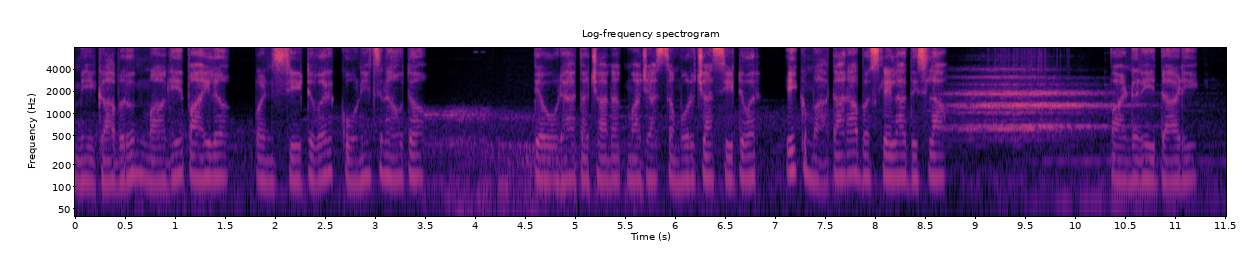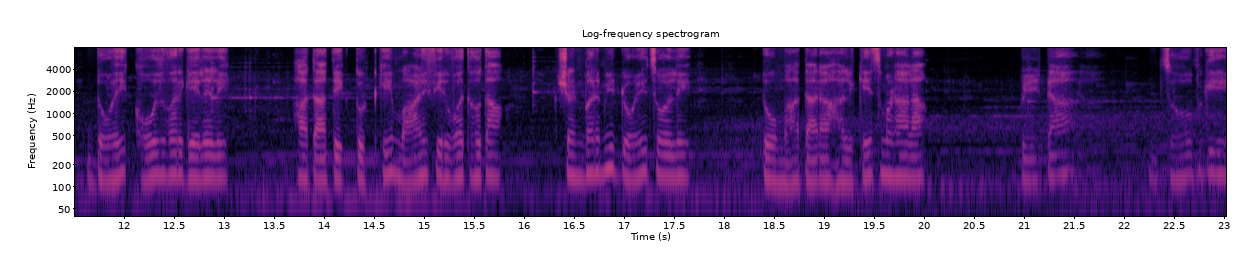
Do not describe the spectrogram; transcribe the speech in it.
मी घाबरून मागे पाहिलं पण सीटवर कोणीच नव्हतं. तेवढ्यात अचानक माझ्या समोरच्या सीटवर एक म्हातारा बसलेला दिसला. पांढरी दाढी डोळे खोलवर गेलेले. हातात एक तुटकी माळ फिरवत होता. क्षणभर मी डोळे चोळले. तो म्हातारा हलकेच म्हणाला बेटा झोप घे.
